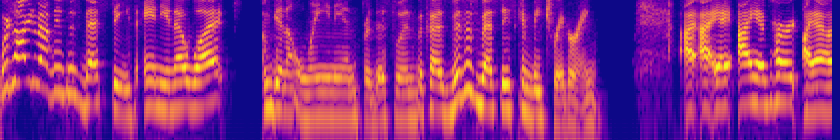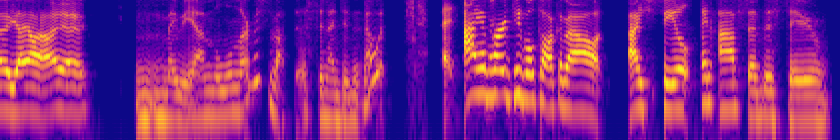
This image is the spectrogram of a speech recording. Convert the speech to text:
We're talking about business besties. And you know what? I'm going to lean in for this one because business besties can be triggering. I, I, I have heard, I, I, I, I maybe I'm a little nervous about this and I didn't know it. I have heard people talk about, I feel, and I've said this too,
